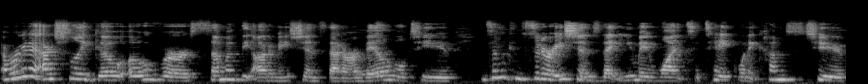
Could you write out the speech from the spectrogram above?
And we're going to actually go over some of the automations that are available to you and some considerations that you may want to take when it comes to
